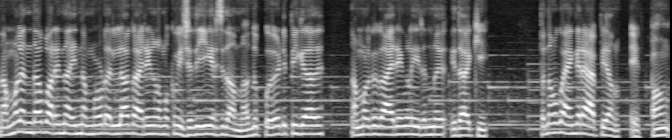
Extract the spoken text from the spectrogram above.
നമ്മളെന്താ പറയുന്നത്? അതിന് നമ്മളോട് എല്ലാ കാര്യങ്ങളും നമുക്ക് വിശദീകരിച്ച് തന്നു. അത് പേടിപ്പിക്കാതെ നമ്മൾക്ക് കാര്യങ്ങൾ ഇരുന്ന് ഇതാക്കി. ഇപ്പം നമുക്ക് ഭയങ്കര ഹാപ്പിയാണ്. ഇപ്പം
